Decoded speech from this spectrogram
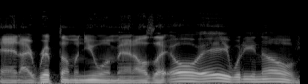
And I ripped on a new one, man. I was like, "Oh, hey, what do you know?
